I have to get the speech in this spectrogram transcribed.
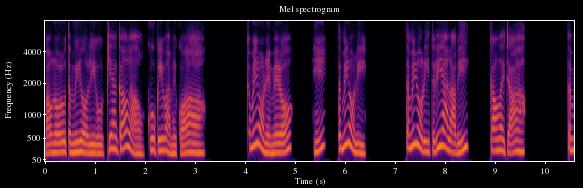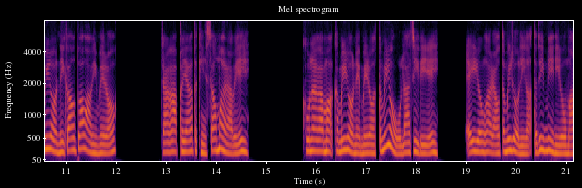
မောင်တော်တို့တမီးတော်လေးကိုပြန်ကောင်းလာအောင်ကိုပေးပါမယ်ကွာခမီးတော်နဲ့မဲတော်ဟင်တမီးတော်လေးတမီးတော်လေးတတိယလာပြီကောင်းလိုက်တာတမီးတော်နေကောင်းသွားပါပြီမဲတော်ဒါကဘုရားသခင်စောင်းမတာပဲခုနကမှခမီးတော်နဲ့မဲတော်တမီးတော်ကိုလာကြည့်သေးတယ်အဲဒီတော့ကတော့တမီးတော်လေးကတတိမိနေတော့မှ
